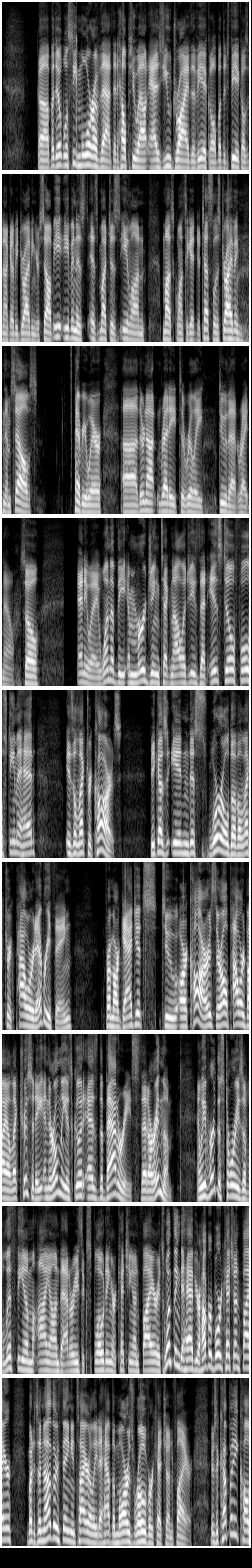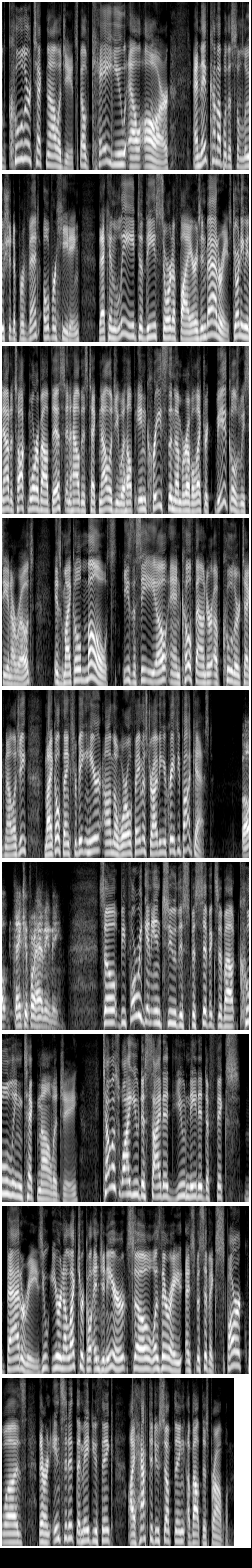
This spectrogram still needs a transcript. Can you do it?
Uh, but we'll see more of that that helps you out as you drive the vehicle, but the vehicle is not going to be driving yourself. E- even as, as much as Elon Musk wants to get your Teslas driving themselves everywhere, uh, they're not ready to really do that right now. So, anyway, one of the emerging technologies that is still full steam ahead is electric cars. Because in this world of electric powered everything, from our gadgets to our cars, they're all powered by electricity and they're only as good as the batteries that are in them. And we've heard the stories of lithium ion batteries exploding or catching on fire. It's one thing to have your hoverboard catch on fire, but it's another thing entirely to have the Mars rover catch on fire. There's a company called KULR Technology. It's spelled K U L R, and they've come up with a solution to prevent overheating that can lead to these sort of fires in batteries. Joining me now to talk more about this and how this technology will help increase the number of electric vehicles we see in our roads is Michael Mo. He's the CEO and co founder of KULR Technology. Michael, thanks for being here on the world famous Driving You Crazy podcast. Well, thank you for having me. So, before we get into the specifics about cooling technology, tell us why you decided you needed to fix batteries. You, you're an electrical engineer, so was there a, a specific spark? Was there an incident that made you think, I have to do something about this problem?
